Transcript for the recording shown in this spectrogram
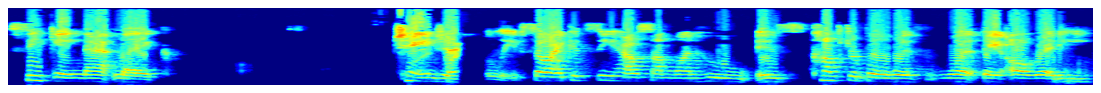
seeking that like change in belief. So I could see how someone who is comfortable with what they already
